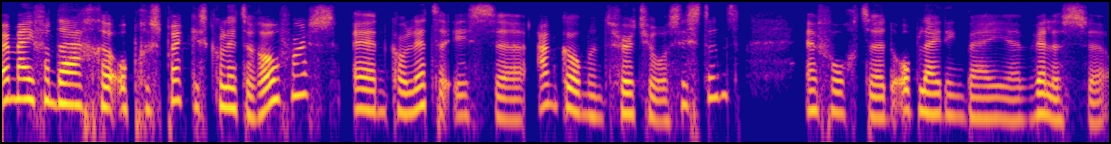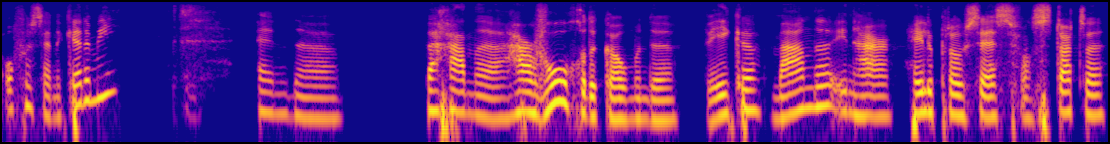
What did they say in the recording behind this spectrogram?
Bij mij vandaag uh, op gesprek is Colette Rovers. En Colette is uh, aankomend virtual assistant en volgt uh, de opleiding bij Welles Office and Academy. En wij gaan haar volgen de komende weken, maanden in haar hele proces van starten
